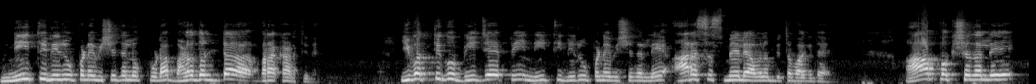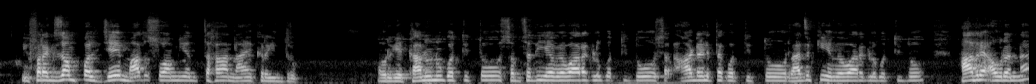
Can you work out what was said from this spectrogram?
ನೀತಿ ನಿರೂಪಣೆ ವಿಷಯದಲ್ಲೂ ಕೂಡ ಬಹಳ ದೊಡ್ಡ ಬರ ಕಾಡ್ತಿದೆ. ಇವತ್ತಿಗೂ ಬಿ ಜೆ ಪಿ ನೀತಿ ನಿರೂಪಣೆ ವಿಷಯದಲ್ಲಿ ಆರ್ ಎಸ್ ಎಸ್ ಮೇಲೆ ಅವಲಂಬಿತವಾಗಿದೆ. ಆ ಪಕ್ಷದಲ್ಲಿ ಫಾರ್ ಎಕ್ಸಾಂಪಲ್ ಜೆ ಮಾಧುಸ್ವಾಮಿ ಅಂತಹ ನಾಯಕರು ಇದ್ದರು ಅವರಿಗೆ ಕಾನೂನು ಗೊತ್ತಿತ್ತು, ಸಂಸದೀಯ ವ್ಯವಹಾರಗಳು ಗೊತ್ತಿತ್ತು ಆಡಳಿತ ಗೊತ್ತಿತ್ತು, ರಾಜಕೀಯ ವ್ಯವಹಾರಗಳು ಗೊತ್ತಿತ್ತು, ಆದರೆ ಅವರನ್ನು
